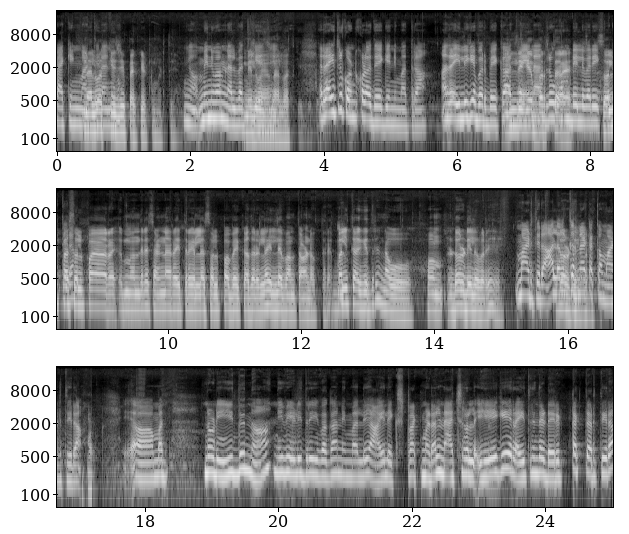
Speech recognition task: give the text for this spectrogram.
ಪ್ಯಾಕಿಂಗ್ ಮಾಡ್ತೀರಾ ನಲ್ವತ್ತು ಕೆಜಿ ಪ್ಯಾಕೆಟ್ ಮಾಡ್ತೀವಿ. ಮಿನಿಮಮ್ ನಲ್ವತ್ತು ಮಿನಿಮಮ್ ಜಿ ನಲ್ವತ್ತು ರೈತರು ಕೊಂಡ್ಕೊಳ್ಳೋದು ಹೇಗೆ ನಿಮ್ಮ ಹತ್ರ? ಅಂದ್ರೆ ಇಲ್ಲಿಗೆ ಬರ್ಬೇಕಾ ಅಥವಾ ಇಲ್ಲಿಗೆ ಏನಾದ್ರೂ ಹೋಮ್ ಡೆಲಿವರಿ ಬರ್ತಾರೆ ಸ್ವಲ್ಪ ಸ್ವಲ್ಪ ರ- ಅಂದ್ರೆ ಸಣ್ಣ ರೈತರಿಗೆಲ್ಲ ಸ್ವಲ್ಪ ಬೇಕಾದ್ರೆಲ್ಲ ಇಲ್ಲೇ ಬಂದು ತಗೊಂಡು ಹೋಗ್ತಾರೆ. ಬಲ್ಕ್ ಆಗಿದ್ರೆ ನಾವು ಹೋಮ್ ಡೋರ್ ಡೆಲಿವರಿ ಮಾಡ್ತೀರಾ? ಆಲ್ ಓವರ್ ಕರ್ನಾಟಕ ಮಾಡ್ತೀರಾ? ಮತ್ ನೋಡಿ ಇದನ್ನ ನೀವು ಹೇಳಿದ್ರೆ ಇವಾಗ ನಿಮ್ಮಲ್ಲಿ ಆಯಿಲ್ ಎಕ್ಸ್ಟ್ರಾಕ್ಟ್ ಮಾಡಲ್ಲ ನ್ಯಾಚುರಲ್ ಹೇಗೆ ರೈತರಿಂದ ಡೈರೆಕ್ಟಾಗಿ ತರ್ತೀರಾ?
